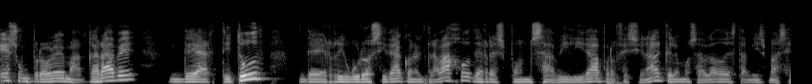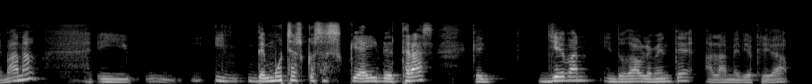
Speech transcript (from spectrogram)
es un problema grave de actitud, de rigurosidad con el trabajo, de responsabilidad profesional, que lo hemos hablado esta misma semana, y, de muchas cosas que hay detrás que llevan indudablemente a la mediocridad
